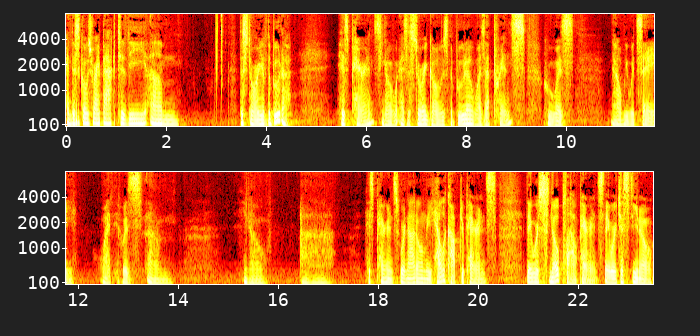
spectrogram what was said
And this goes right back to the, um, the story of the Buddha. His parents, you know, as the story goes, the Buddha was a prince who was, now we would say, what it was, um, you know, uh, his parents were not only helicopter parents, they were snowplow parents. They were just, you know,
